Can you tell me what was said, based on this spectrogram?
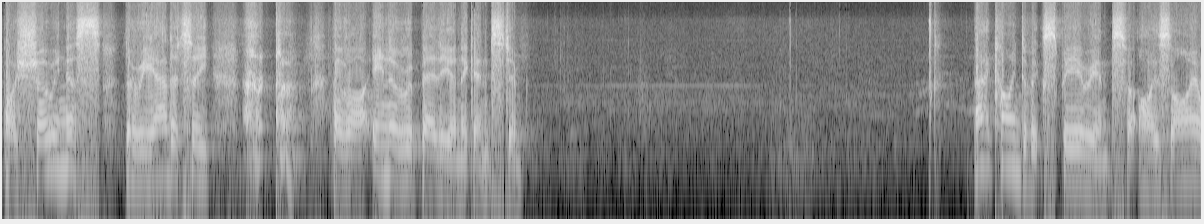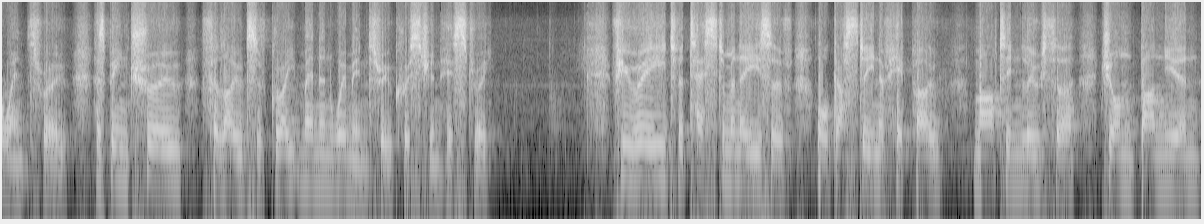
by showing us the reality of our inner rebellion against him. That kind of experience that Isaiah went through has been true for loads of great men and women through Christian history. You read the testimonies of Augustine of Hippo, Martin Luther, John Bunyan,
